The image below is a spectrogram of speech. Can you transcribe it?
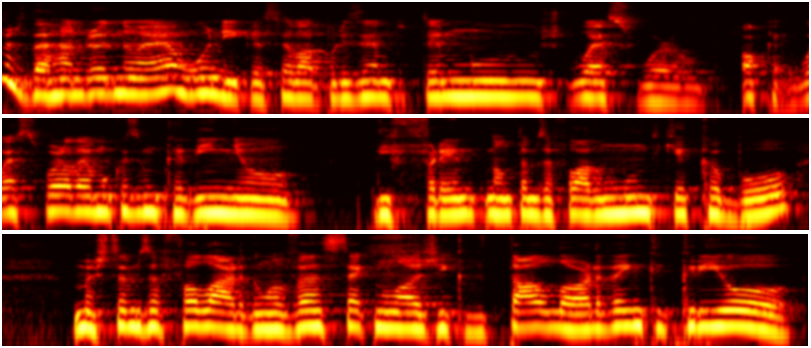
Mas The 100 não é a única, sei lá, por exemplo, temos Westworld. Ok, Westworld é uma coisa um bocadinho diferente, não estamos a falar de um mundo que acabou, mas estamos a falar de um avanço tecnológico de tal ordem que criou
